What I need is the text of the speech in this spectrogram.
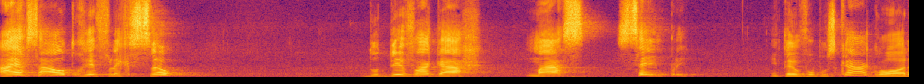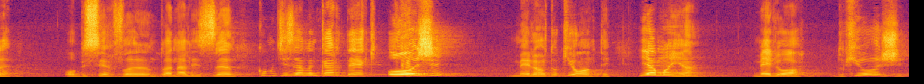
a essa autorreflexão do devagar, mas sempre. Então eu vou buscar agora, observando, analisando, como diz Allan Kardec, hoje melhor do que ontem e amanhã melhor do que hoje.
